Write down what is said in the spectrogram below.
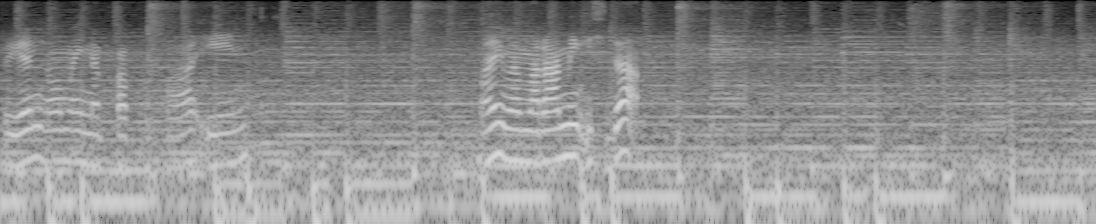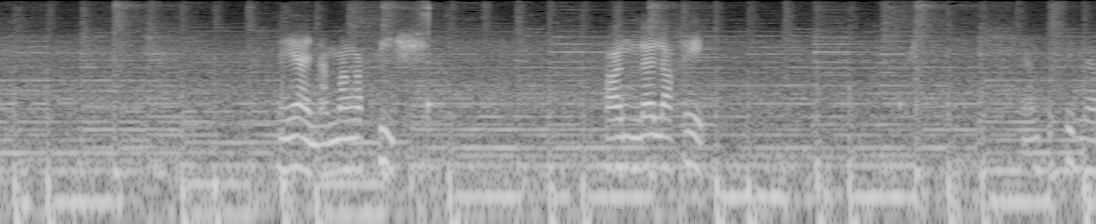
So yan o, may nagpapakain. Ay, may maraming isda. Ayan, ang mga fish. Panglalaki. Ayan po sila.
